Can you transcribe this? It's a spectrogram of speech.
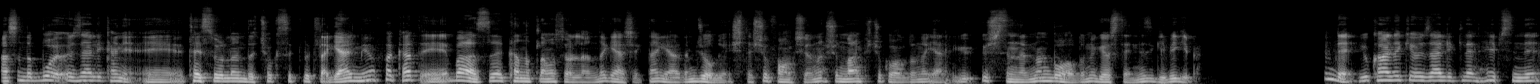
aslında bu özellik hani e, test sorularında çok sıklıkla gelmiyor fakat e, bazı kanıtlama sorularında gerçekten yardımcı oluyor. İşte şu fonksiyonun şundan küçük olduğunu yani üst sınırının bu olduğunu gösteriniz gibi gibi. Şimdi yukarıdaki özelliklerin hepsini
